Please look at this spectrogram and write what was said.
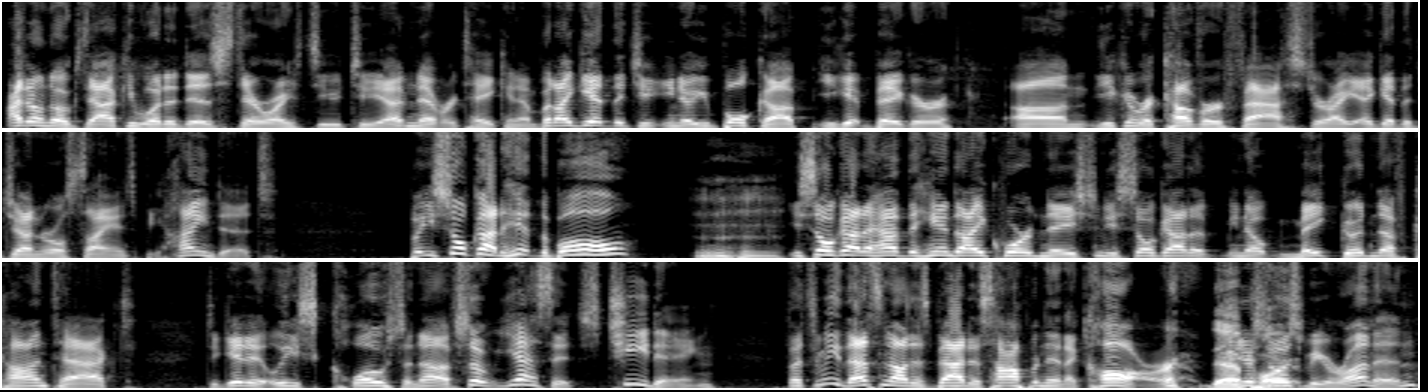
I don't know exactly what it is steroids do to you. I've never taken them, but I get that you you know you bulk up, you get bigger, um, you can recover faster. I, I get the general science behind it, but you still got to hit the ball. Mm-hmm. You still got to have the hand-eye coordination. You still got to you know make good enough contact to get at least close enough. So yes, it's cheating, but to me that's not as bad as hopping in a car. That You're part. supposed to be running.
